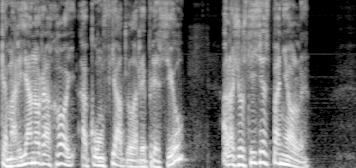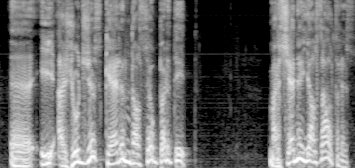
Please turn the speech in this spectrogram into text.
que Mariano Rajoy ha confiat la repressió a la justícia espanyola eh, i a jutges que eren del seu partit. Marchena i els altres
